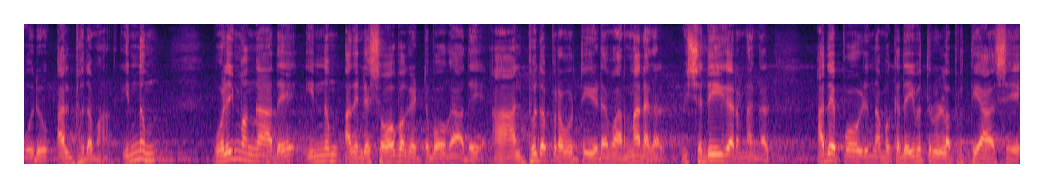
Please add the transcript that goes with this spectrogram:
ഒരു അത്ഭുതമാണ്. ഇന്നും ഒളിമങ്ങാതെ ഇന്നും അതിന്റെ ശോഭ കെട്ടുപോകാതെ ആ അത്ഭുത പ്രവൃത്തിയുടെ വർണനകൾ വിശദീകരണങ്ങൾ അതെപ്പോഴും നമുക്ക് ദൈവത്തിലുള്ള പ്രത്യാശയെ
